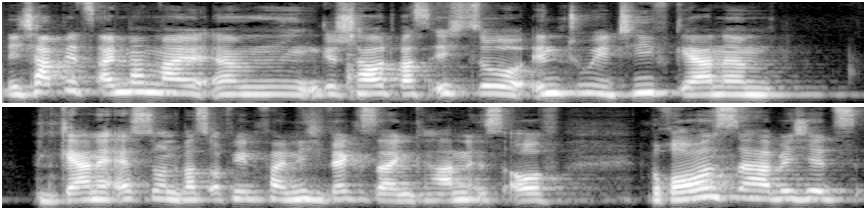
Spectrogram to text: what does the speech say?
Ich habe jetzt einfach mal ähm, geschaut, was ich so intuitiv gerne gerne esse und was auf jeden Fall nicht weg sein kann, ist auf Bronze habe ich jetzt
